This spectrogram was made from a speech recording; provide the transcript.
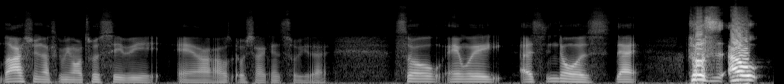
live stream that's gonna be on Twitch TV, and I, wish I can show you that. So anyway, as you know, is that Toast is out.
